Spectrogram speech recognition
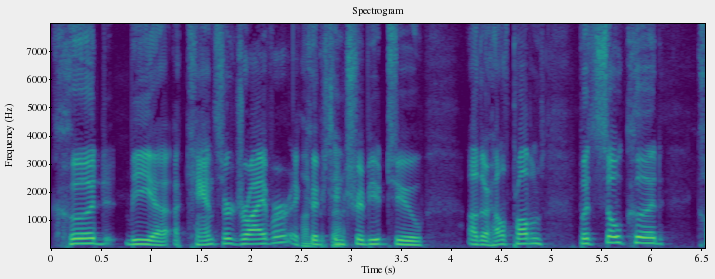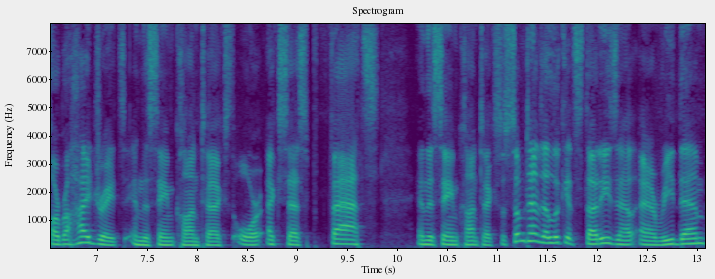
could be a, a cancer driver. It could 100%. contribute to other health problems, but so could carbohydrates in the same context or excess fats in the same context. So sometimes I look at studies and I, and I read them,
